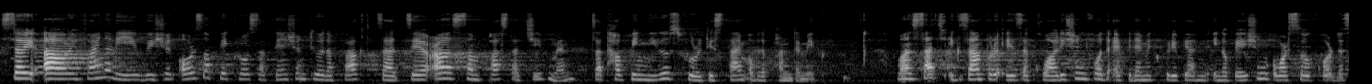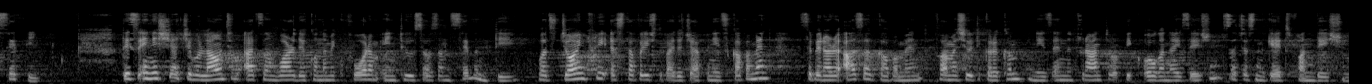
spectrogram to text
So uh, finally, we should also pay close attention to the fact that there are some past achievements that have been useful this time of the pandemic. One such example is a Coalition for the Epidemic Preparedness Innovation, or so-called CEPI. This initiative, launched at the World Economic Forum in 2017, was jointly established by the Japanese government, several other government, pharmaceutical companies, and philanthropic organizations such as the Gates Foundation.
